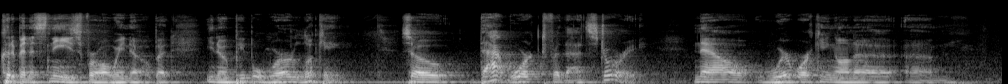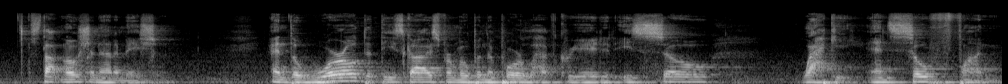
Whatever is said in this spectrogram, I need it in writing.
could have been a sneeze for all we know, but you know, people were looking. So that worked for that story. Now we're working on a um, stop motion animation. And the world that these guys from Open the Portal have created is so wacky and so fun.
